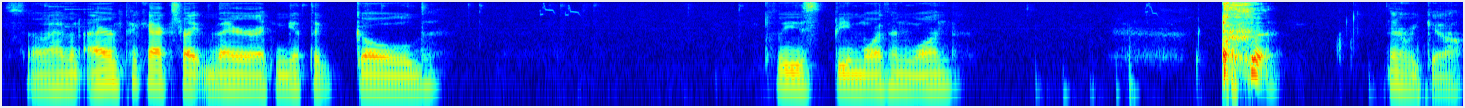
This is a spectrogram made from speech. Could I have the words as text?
So I have an iron pickaxe right there. I can get the gold. Please be more than one. there we go.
